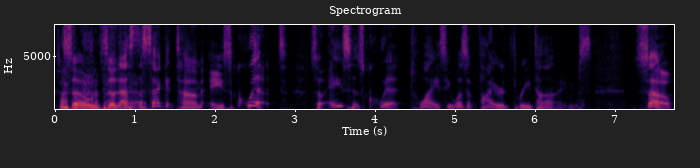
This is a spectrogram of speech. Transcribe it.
So So so that's the second time Ace quit. So Ace has quit twice. He wasn't fired three times. So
